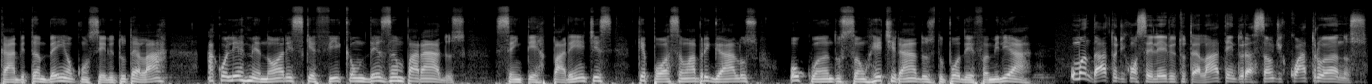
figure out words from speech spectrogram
Cabe também ao Conselho Tutelar acolher menores que ficam desamparados, sem ter parentes que possam abrigá-los ou quando são retirados do poder familiar. O mandato de conselheiro tutelar tem duração de quatro anos.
